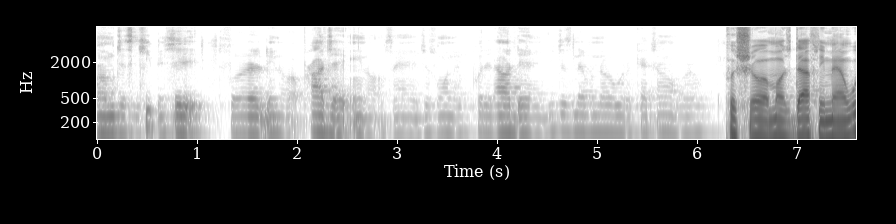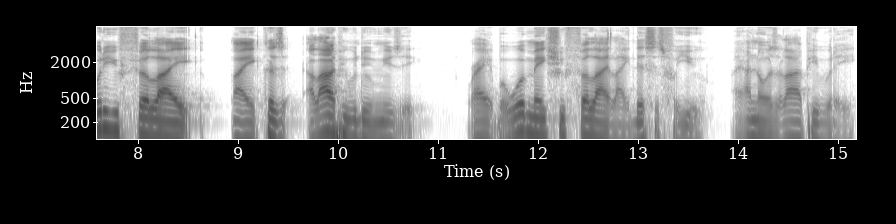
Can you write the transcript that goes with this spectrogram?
from just keeping shit for you know a project. You know what I'm saying? Just want to put it out there, and you just never know what'll catch on, bro. For sure, most definitely, man. What do you feel like, like, cause a lot of people do music, right? But what makes you feel like, like this is for you? Like I know there's a lot of people they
